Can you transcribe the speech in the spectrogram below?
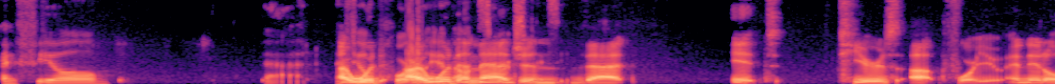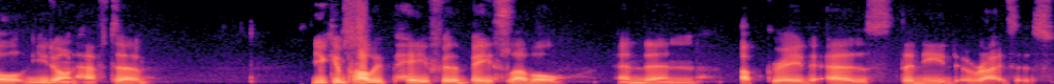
I feel bad. I, feel would I would imagine that it tiers up for you and it'll you don't have to you can probably pay for the base level and then upgrade as the need arises.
